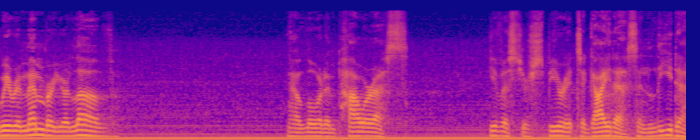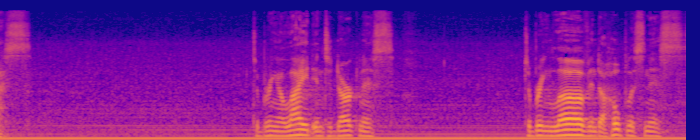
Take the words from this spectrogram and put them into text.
We remember your love. Now, Lord, empower us. Give us your spirit to guide us and lead us, to bring a light into darkness, to bring love into hopelessness,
